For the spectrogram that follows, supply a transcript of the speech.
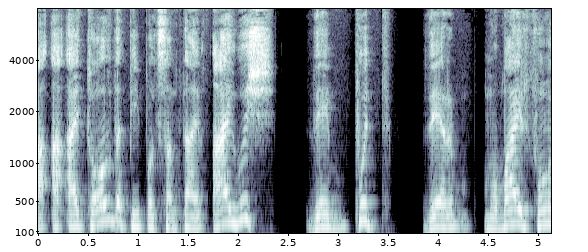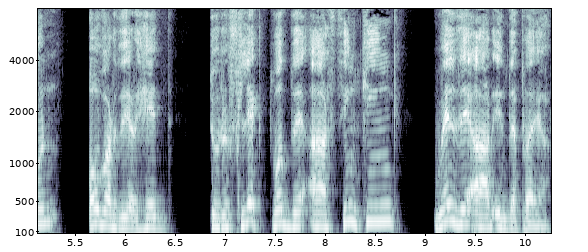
I, I told the people sometime, I wish they put their mobile phone over their head to reflect what they are thinking when they are in the prayer.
